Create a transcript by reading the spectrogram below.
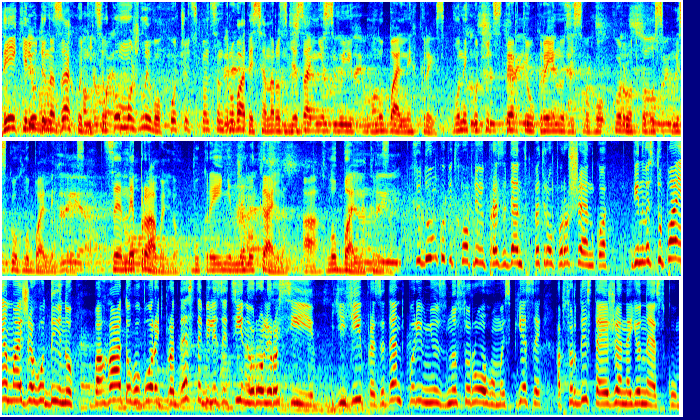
Деякі люди на заході цілком можливо хочуть сконцентруватися на розв'язанні своїх глобальних криз. Вони хочуть стерти Україну зі свого короткого списку глобальних криз. Це неправильно. В Україні не локальна, а глобальна криза. Цю думку підхоплює президент Петро Порошенко. Він виступає майже годину. Багато говорить про дестабілізаційну роль Росії. Її президент порівнює з носорогом із п'єси абсурдиста Ежена Йонеску.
